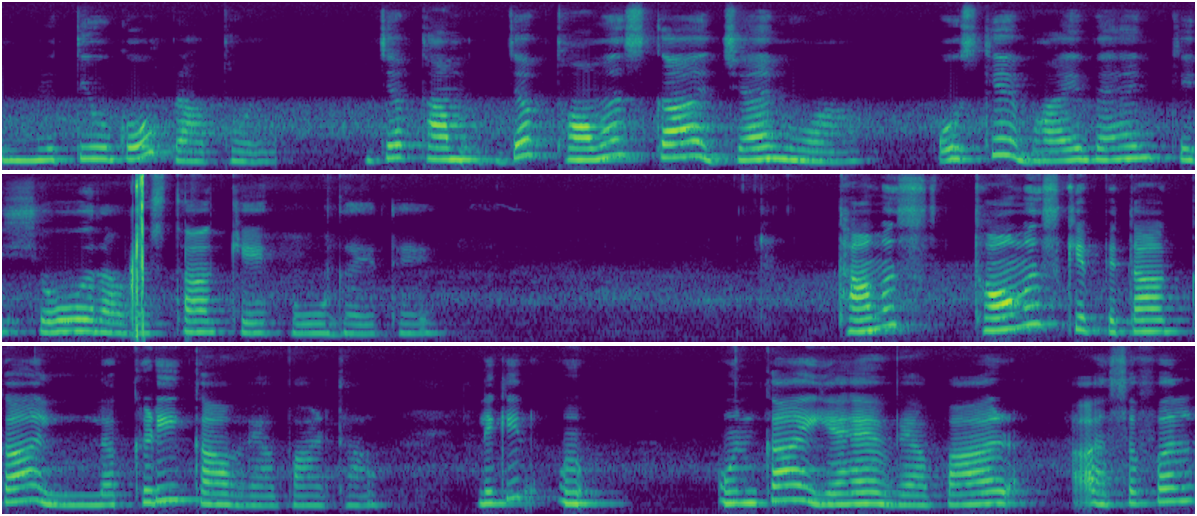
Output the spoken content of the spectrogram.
मृत्यु को प्राप्त हुए। जब थाम, जब थॉमस का जन्म हुआ उसके भाई बहन किशोर अवस्था के हो गए थे। थॉमस थॉमस के पिता का लकड़ी का व्यापार था लेकिन उ, उनका यह व्यापार असफल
